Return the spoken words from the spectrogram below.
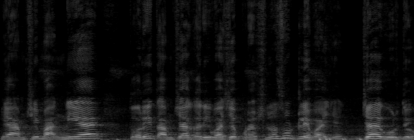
ही आमची मागणी आहे. त्वरित आमच्या गरिबाचे प्रश्न सुटले पाहिजे जय गुरुदेव.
